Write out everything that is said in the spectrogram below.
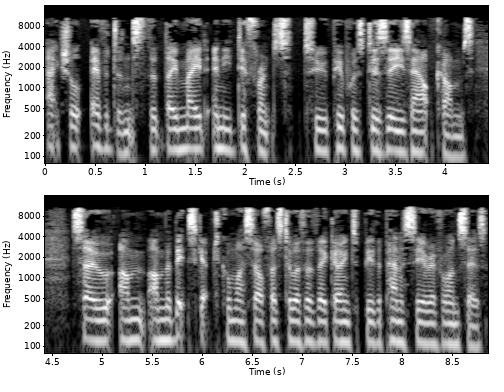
actual evidence that they made any difference to people's disease outcomes. So I'm I'm a bit sceptical myself as to whether they're going to be the panacea everyone says.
